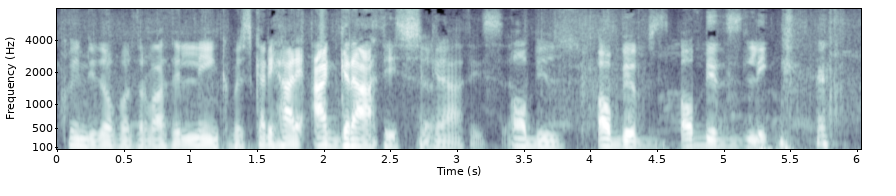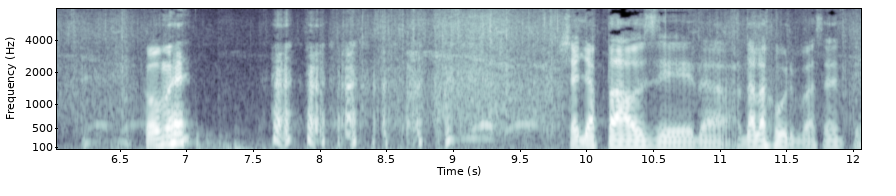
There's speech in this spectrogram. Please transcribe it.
Quindi dopo trovate il link per scaricare a gratis. Gratis. Obvious. Obvious, obviously. Come? C'è gli applausi da- dalla curva, senti.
